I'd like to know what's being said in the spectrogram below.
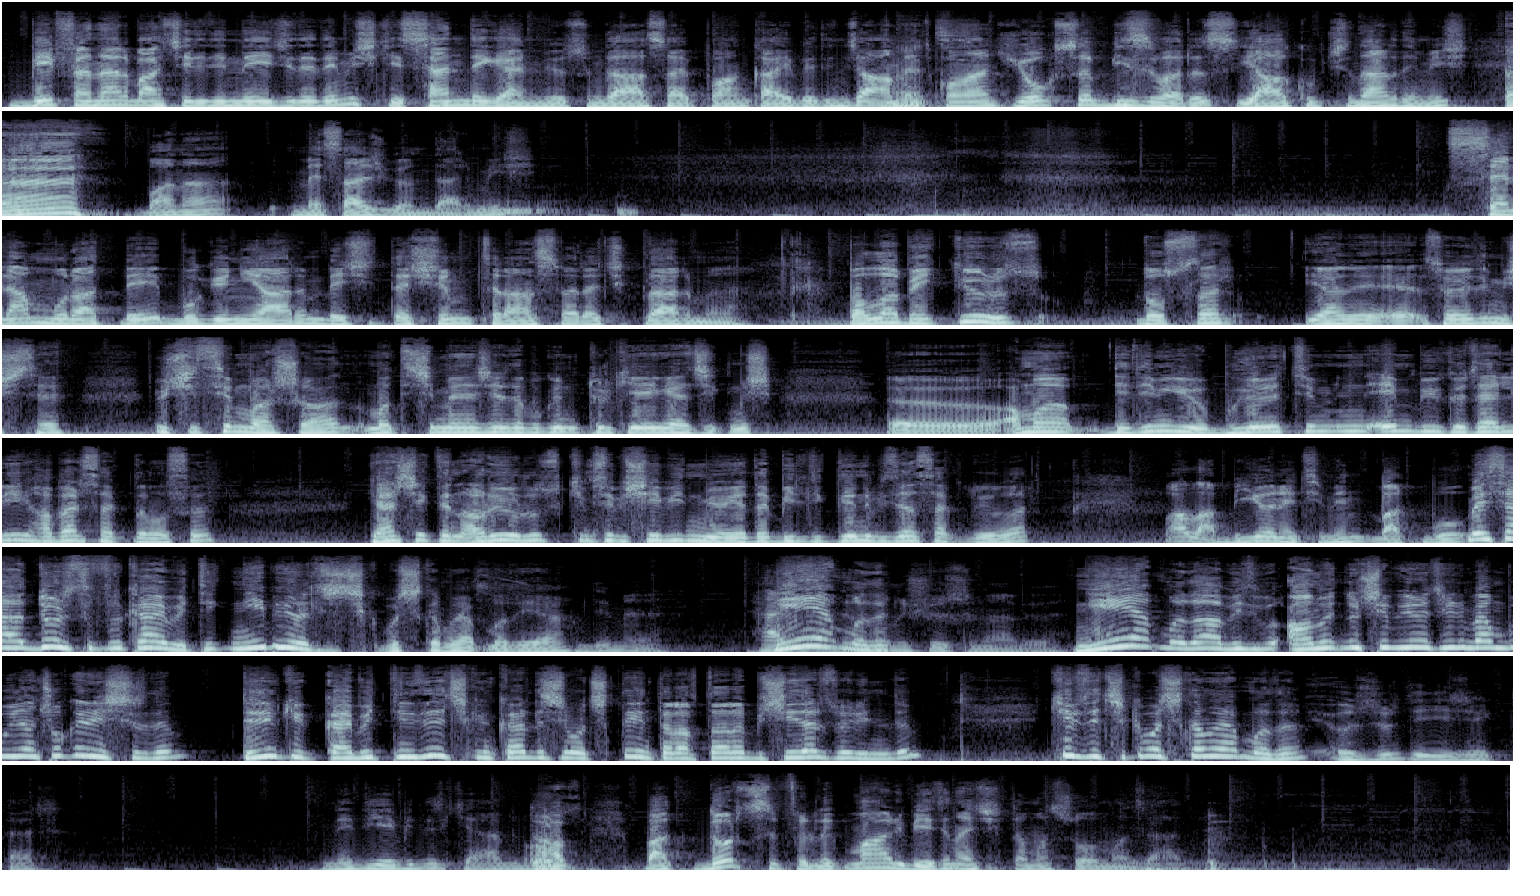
Bir Fenerbahçeli dinleyici de demiş ki sen de gelmiyorsun Galatasaray puan kaybedince. Ahmet Evet. Konanç yoksa biz varız. Yakup Çınar demiş. Ee, Bana mesaj göndermiş. Selam Murat Bey. Bugün yarın Beşiktaş'ım transfer açıklar mı? vallahi bekliyoruz dostlar. Yani e, söyledim işte. 3 isim var şu an. Matic'in menajeri de bugün Türkiye'ye gelecekmiş. Ee, ama dediğim gibi bu yönetimin en büyük özelliği haber saklaması. Gerçekten arıyoruz. Kimse bir şey bilmiyor ya da bildiklerini bizden saklıyorlar. Valla bir yönetimin bak bu Mesela 4-0 kaybettik. Niye bir yönetici çıkıp açıklama yapmadı ya? değil mi? Her Niye yapmadı? Konuşuyorsun abi. Niye yapmadı abi? Biz Ahmet Nur Çebi yönetimini ben bu yüzden çok eleştirdim. Dedim ki kaybettiğinizde de çıkın kardeşim açıklayın taraftara bir şeyler söyleyin dedim. Kimse çıkıp açıklama yapmadı. Özür dileyecekler. Ne diyebilir ki abi? Dört- Abi- Bak 4-0'lık mağlubiyetin açıklaması olmaz abi.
